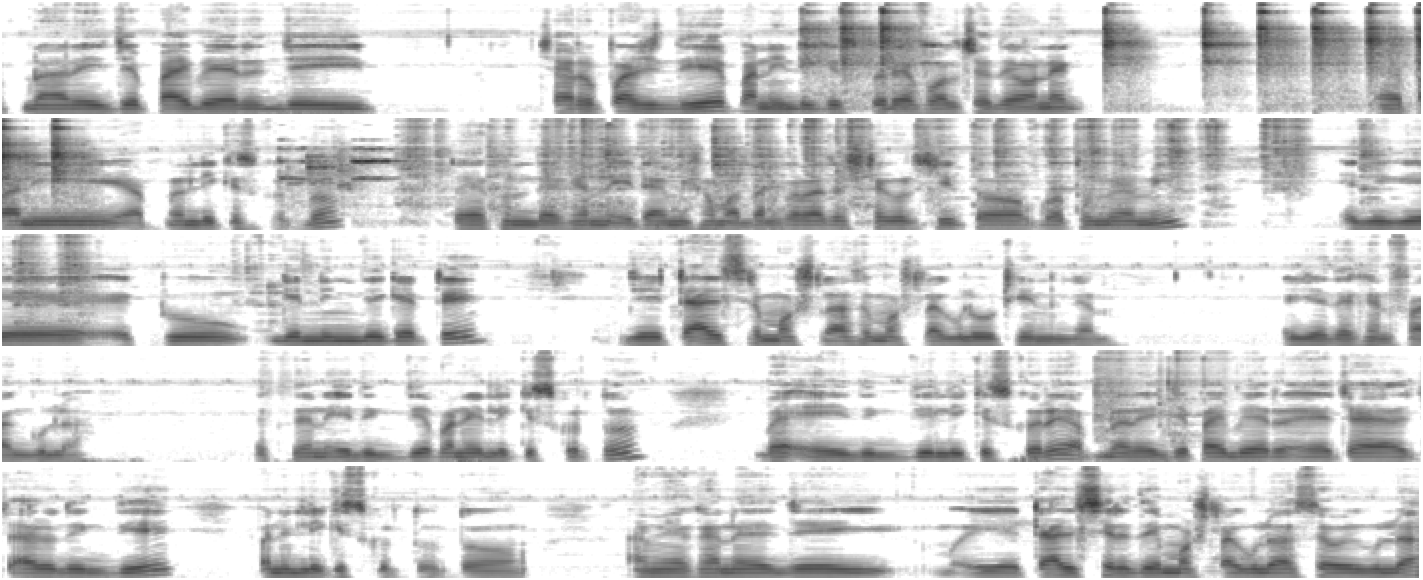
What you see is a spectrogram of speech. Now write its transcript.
আপনার এই যে পাইপের যেই চারোপাশ দিয়ে পানি লিকেজ করে ফল ছাদে অনেক পানি আপনার লিকেজ করতো তো এখন দেখেন, এটা আমি সমাধান করার চেষ্টা করছি। তো প্রথমে আমি এদিকে একটু গেন্ডিং দিয়ে কেটে যে টাইলসের মশলা আছে, মশলাগুলো উঠিয়ে নিলাম। এই যে দেখেন ফাঁকগুলা। দেখছেন? এই দিক দিয়ে পানি লিকেজ করতো বা এই দিক দিয়ে লিকেজ করে আপনার এই যে পাইপের চারিদিক দিয়ে পানি লিকেজ করতো। তো আমি এখানে যেই টাইলসের যে মশলাগুলো আছে, ওইগুলা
